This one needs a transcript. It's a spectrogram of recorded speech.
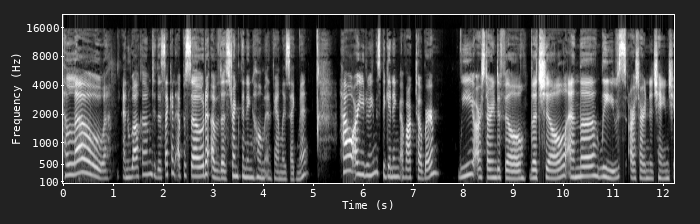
Hello, and welcome to the second episode of the Strengthening Home and Family segment. How are you doing this beginning of October? We are starting to feel the chill, and the leaves are starting to change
